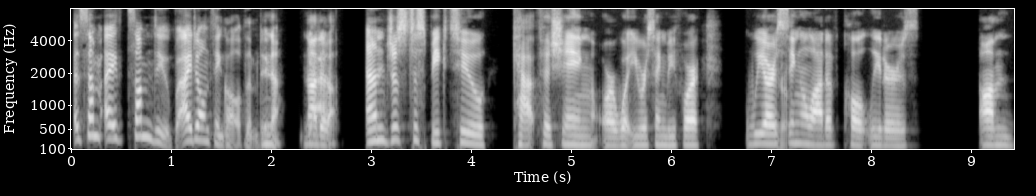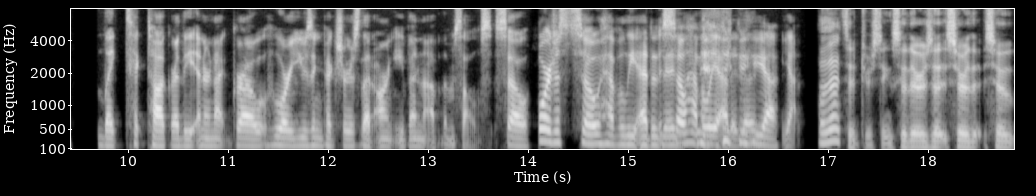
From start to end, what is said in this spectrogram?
Uh, some I some do, but I don't think all of them do. No, not Yeah. at all. And just to speak to catfishing or what you were saying before, we are Yeah. seeing a lot of cult leaders on like TikTok or the internet grow who are using pictures that aren't even of themselves. So or just so heavily edited. So heavily edited. yeah. Yeah. Well, that's interesting. So there's a so th- so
